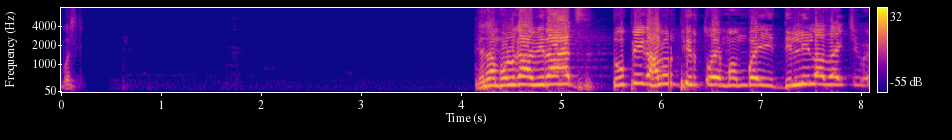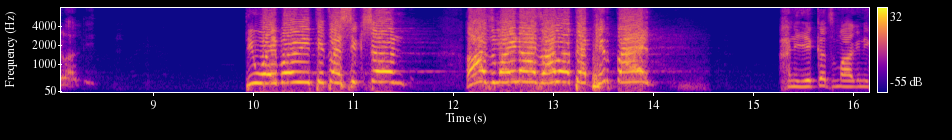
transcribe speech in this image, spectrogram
बस त्याचा मुलगा विराज टोपी घालून फिरतोय मुंबई दिल्लीला जायची वेळ आली. ती वैभवी तिचं शिक्षण आज महिना झाला त्या फिरतायत. आणि एकच मागणी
